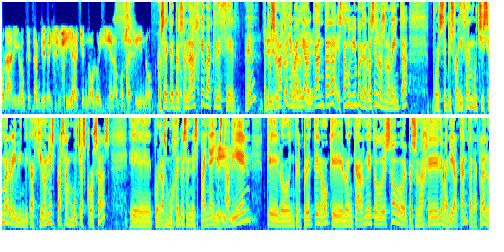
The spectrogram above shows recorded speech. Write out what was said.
horario que también exigía que no lo hiciéramos así, ¿no? O sea que el personaje va a crecer. ¿eh? El el personaje de María Alcántara está muy bien porque además en los 90 pues se visualizan muchísimas reivindicaciones, pasan muchas cosas eh, con las mujeres en España y Sí, está bien que lo interprete, ¿no? que lo encarne todo eso el personaje de María Alcántara, claro.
